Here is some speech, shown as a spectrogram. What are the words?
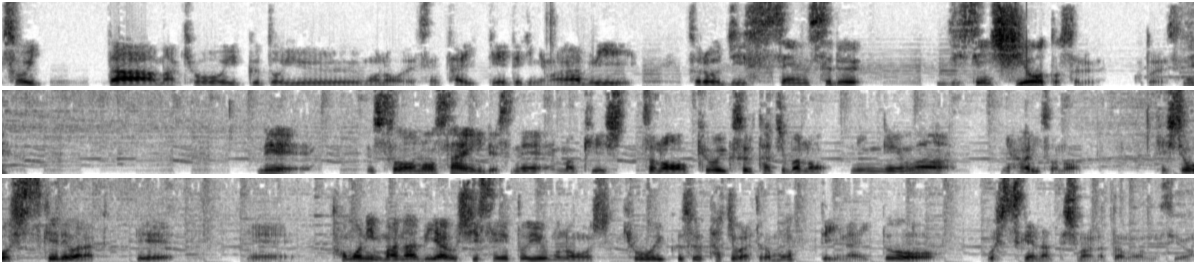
そういった、まあ、教育というものをですね、体系的に学び、それを実践する、実践しようとすることですね。で、その際にですね、まあ、決し、その、教育する立場の人間は、やはりその、決して押し付けではなくて、えー、共に学び合う姿勢というものを教育する立場の人が持っていないと、押し付けになってしまうんだと思うんですよ。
